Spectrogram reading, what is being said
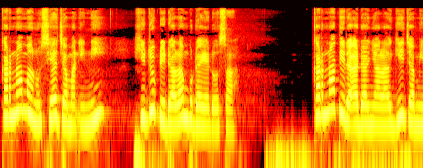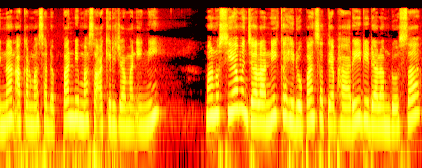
Karena manusia zaman ini hidup di dalam budaya dosa. Karena tidak adanya lagi jaminan akan masa depan di masa akhir zaman ini, manusia menjalani kehidupan setiap hari di dalam dosa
